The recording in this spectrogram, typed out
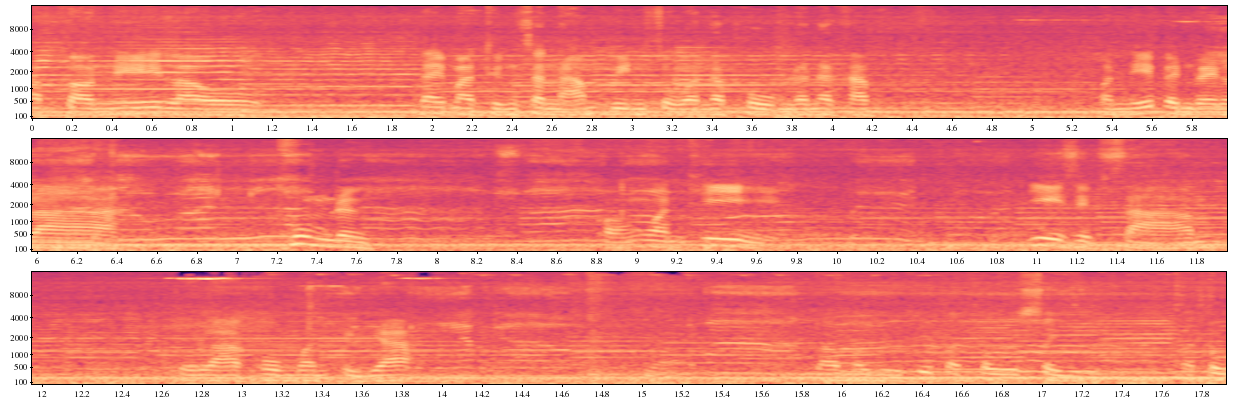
ครับตอนนี้เราได้มาถึงสนามบินสุวรรณภูมิแล้วนะครับ วันนี้เป็นเวลาทุ่มหนึ่งของวันที่ 23 ตุลาคมวันปิยะ เรามาอยู่ที่ประตู 4 ประตู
